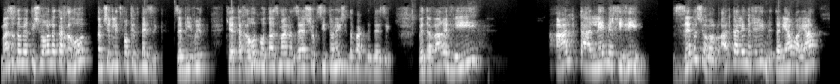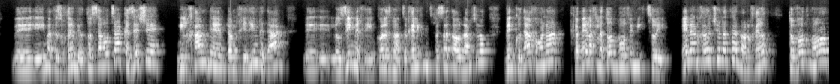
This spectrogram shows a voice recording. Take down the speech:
מה זאת אומרת תשמור על התחרות? תמשיך לדפוק את בזק, זה בעברית, כי התחרות באותה זמן זה היה שוק סיטונאי שדפק את בזק. ודבר רביעי, אל תעלה מחירים, זה מה שהוא אמר לו, אל תעלה מחירים, נתניהו היה, אם אתה זוכר, בהיותו שר אוצר, כזה ש... נלחם במחירים ודאג אה, אה, להוזיל מחירים כל הזמן, זה חלק מתפסת העולם שלו, ונקודה אחרונה, תקבל החלטות באופן מקצועי. אלה ההנחיות שנתנו, הנחיות טובות מאוד,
